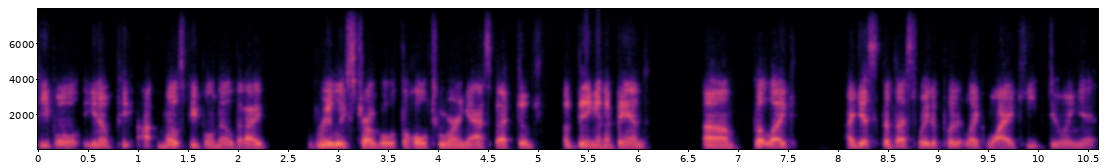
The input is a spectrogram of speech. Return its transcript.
people, you know, pe- uh, most people know that I really struggle with the whole touring aspect of of being in a band. Um, but like, I guess the best way to put it, like why I keep doing it,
